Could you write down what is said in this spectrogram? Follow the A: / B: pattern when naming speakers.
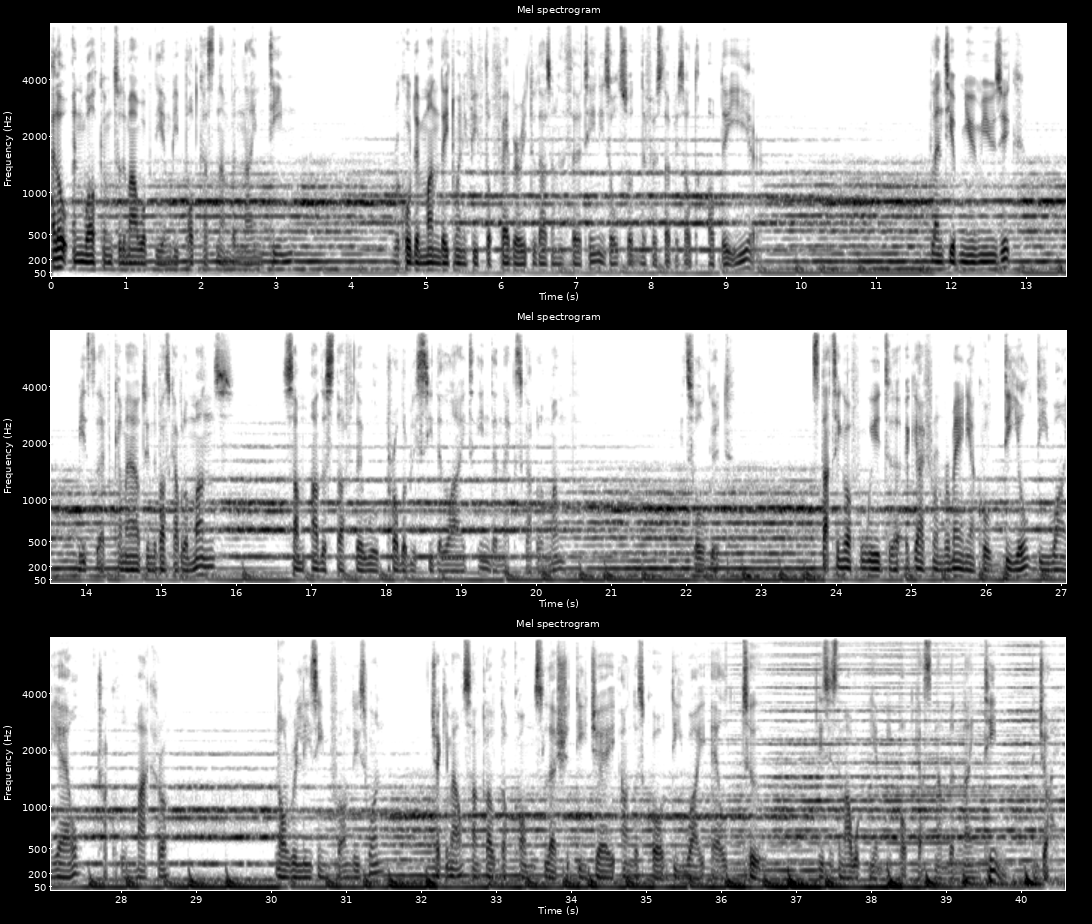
A: Hello and welcome to the Mawok DNB podcast number 19. Recorded Monday, 25th of February 2013, is also the first episode of the year. Plenty of new music, beats that have come out in the past couple of months, some other stuff that will probably see the light in the next couple of months. It's all good. Starting off with uh, a guy from Romania called Deal, D-Y-L, track called Macro no release info on this one. Check him out, soundcloud.com slash DJ underscore DYL2. This is the Mawok DNB podcast number 19. Enjoy.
